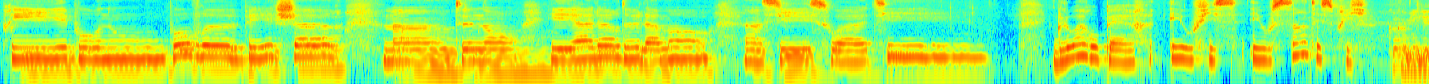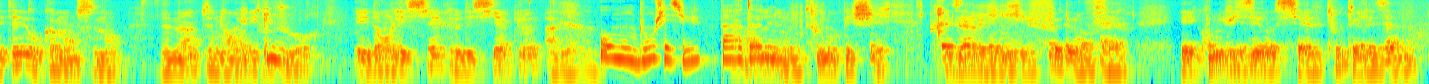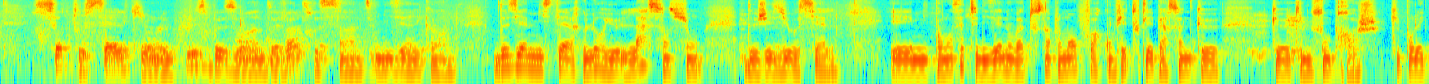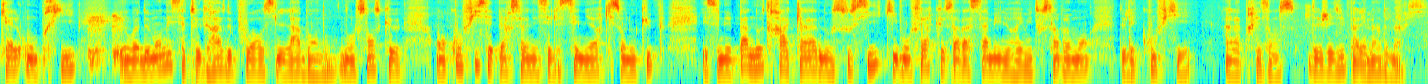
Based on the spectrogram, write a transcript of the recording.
priez pour nous pauvres pécheurs, maintenant et à l'heure de la mort, ainsi soit-il. Gloire au Père et au Fils et au Saint-Esprit. Comme il était au commencement, maintenant et toujours, et dans les siècles des siècles. Amen. Ô mon bon Jésus, pardonne-nous tous nos péchés, préservez-nous du feu de l'enfer, et conduisez au ciel toutes les âmes, surtout celles qui ont le plus besoin de votre sainte miséricorde. Deuxième mystère glorieux, l'ascension de Jésus au ciel. Et pendant cette dizaine, on va tout simplement pouvoir confier toutes les personnes que, qui nous sont proches, pour lesquelles on prie, et on va demander cette grâce de pouvoir aussi l'abandon, dans le sens que on confie ces personnes et c'est le Seigneur qui s'en occupe, et ce n'est pas nos tracas, nos soucis qui vont faire que ça va s'améliorer, mais tout simplement de les confier à la présence de Jésus par les mains de Marie.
